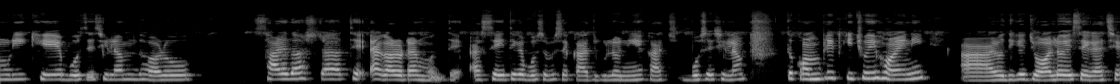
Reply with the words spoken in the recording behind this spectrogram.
মুড়ি খেয়ে বসেছিলাম, ধরো সাড়ে দশটা থেকে এগারোটার মধ্যে। আর সেই থেকে বসে বসে কাজগুলো নিয়ে কাজ বসেছিলাম। তো কমপ্লিট কিছুই হয়নি। আর ওদিকে জলও এসে গেছে।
